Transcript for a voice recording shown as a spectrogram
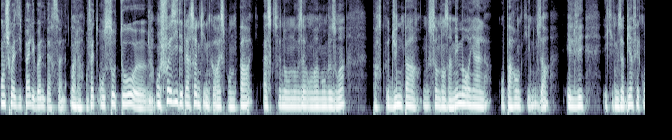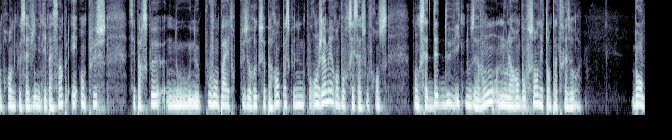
on, ne choisit pas les bonnes personnes. Voilà. En fait, on s'auto. Euh, on choisit des personnes qui ne correspondent pas à ce dont nous avons vraiment besoin, parce que d'une part, nous sommes dans un mémorial aux parents qui nous a élevés et qui nous a bien fait comprendre que sa vie n'était pas simple, et en plus, c'est parce que nous ne pouvons pas être plus heureux que ce parent, parce que nous ne pourrons jamais rembourser sa souffrance. Donc cette dette de vie que nous avons, nous la remboursons en n'étant pas très heureux. Bon,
